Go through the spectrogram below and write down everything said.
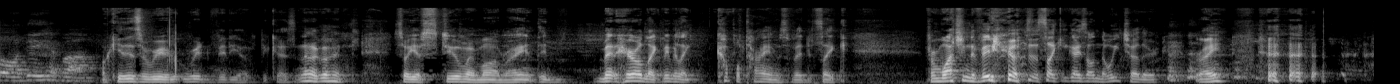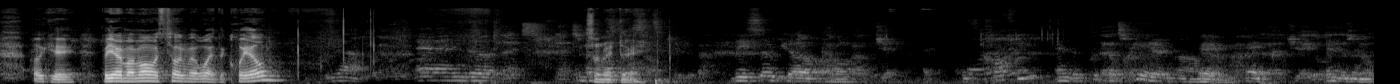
So they have a. Okay, this is a weird, weird video because no, go ahead. So you have Stu my mom, right? They met Harold like maybe like a couple times, but it's like from watching the videos, it's like you guys all know each other, right? okay, but yeah, my mom was talking about what the quail. Yeah, and uh, This one right there. they serve the uh, coffee and they put the quail uh, egg. into the milk.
